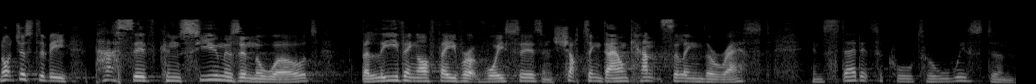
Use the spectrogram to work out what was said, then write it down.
not just to be passive consumers in the world, believing our favorite voices and shutting down, canceling the rest. Instead, it's a call to wisdom.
